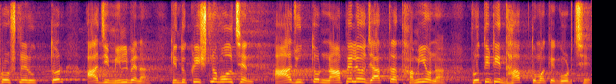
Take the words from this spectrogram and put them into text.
প্রশ্নের উত্তর আজই মিলবে না। কিন্তু কৃষ্ণ বলছেন, আজ উত্তর না পেলেও যাত্রা থামিও না, প্রতিটি ধাপ তোমাকে গড়ছে।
